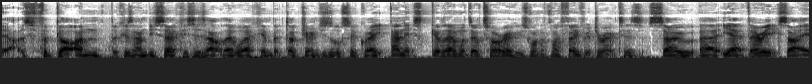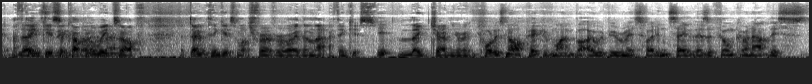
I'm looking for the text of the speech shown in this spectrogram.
uh, it's forgotten because Andy Serkis is out there working, but Doug Jones is also great, and it's Guillermo del Toro, who's one of my favourite directors. So uh, yeah, very excited. I Loads think it's a couple of weeks off. I don't think it's much further away than that. I think it's It- late January. Paul, it's not a pick of mine, but I would be remiss if I didn't say that there's a film coming out this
